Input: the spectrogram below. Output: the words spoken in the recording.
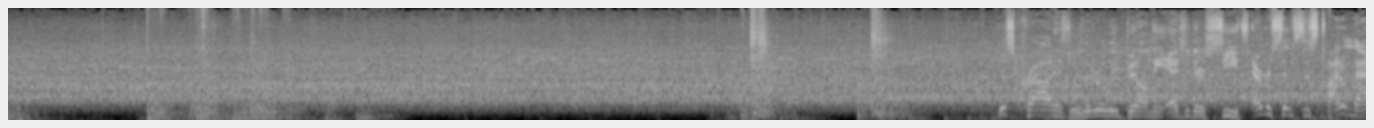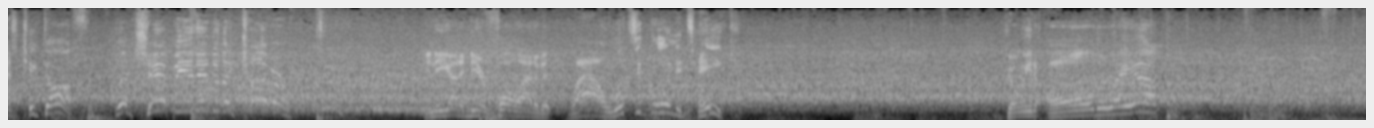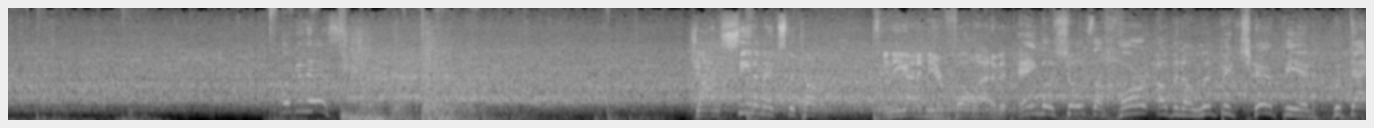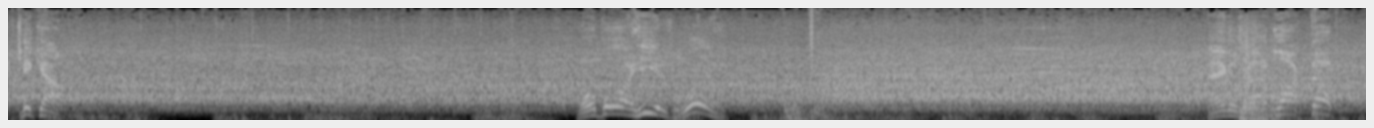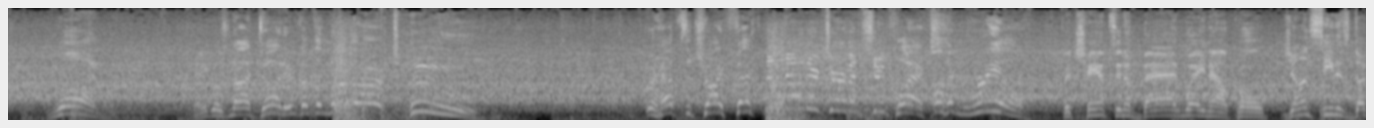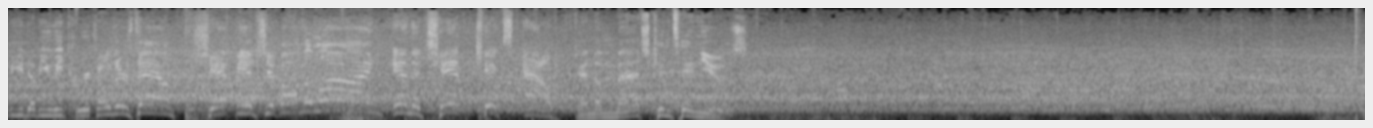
This crowd has literally been on the edge of their seats ever since this title match kicked off. The champion into the cover! And he got a near fall out of it. Wow, what's it going to take? Going all the way up. Cena makes the cover. And he got a near fall out of it. Angle shows the heart of an Olympic champion with that kick out. Oh boy, he is rolling. Angle's got him locked up. One. Angle's not done. Here comes another. Two. Perhaps a trifecta. Another German suplex. Unreal. The champ's in a bad way now, Cole. John Cena's WWE career. Shoulders down. Championship on the line. And the champ kicks out. And the match continues.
